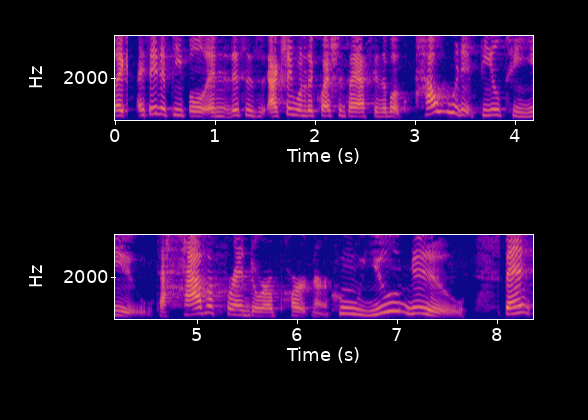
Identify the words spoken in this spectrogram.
like I say to people and this is actually one of the questions I ask in the book, how would it feel to you to have a friend or a partner who you knew spent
